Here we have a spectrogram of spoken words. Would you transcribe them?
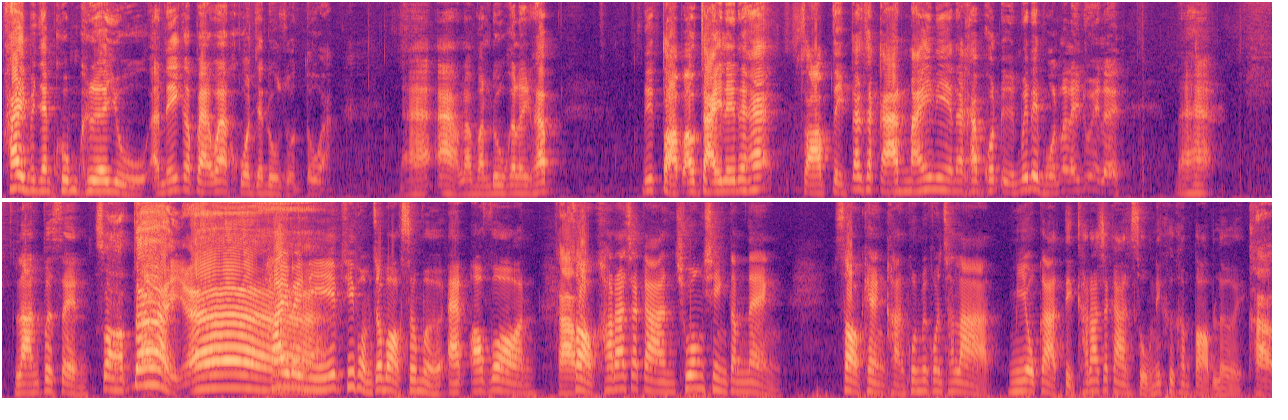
ไพ่มันยังคลุมเครืออยู่ อันนี้ก็แปลว่าควรจะดูส่วนตัวนะฮะอ้าวเรามาดูกันเลยครับ นี่ตอบเอาใจเลยนะฮะสอบติดราชการไหมเนี่ยนะครับ คนอื่นไม่ได้ผลอะไรด้วยเลยนะฮะล้านเปอร์เซ็นต์สอบได้อ่าไพ่ใบนี้ที่ผมจะบอกเสมอ Act of War ครับสอบข้าราชการช่วงชิงตำแหน่ง สอบแข่งขันคุณเป็นคนฉลาด มีโอกาสติดข้าราชการสูงนี่คือคำตอบเลย ครับ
